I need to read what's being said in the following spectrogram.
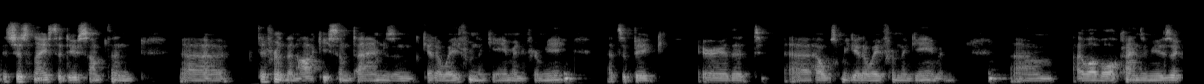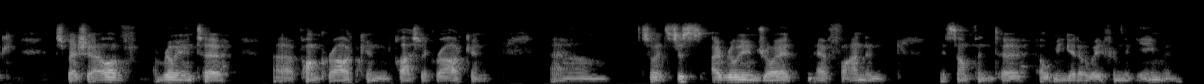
it's just nice to do something uh, different than hockey sometimes and get away from the game. And for me, that's a big area that uh, helps me get away from the game. And um, I love all kinds of music, especially I love I'm really into uh, punk rock and classic rock, and um, so it's just I really enjoy it, have fun, and it's something to help me get away from the game. And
